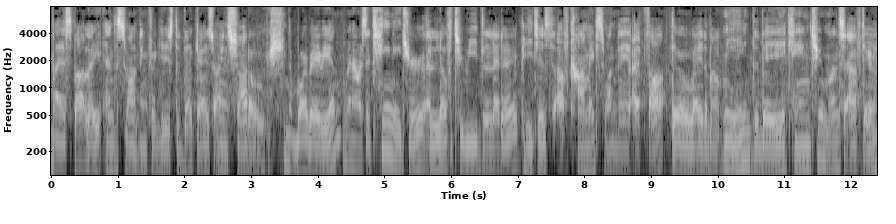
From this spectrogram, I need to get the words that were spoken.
by a spotlight, and the surrounding figures, the dead guys, are in shadows. The Barbarian. When I was a teenager, I loved to read the letter pages of comics. One day I thought they were right about me. The day came two months after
